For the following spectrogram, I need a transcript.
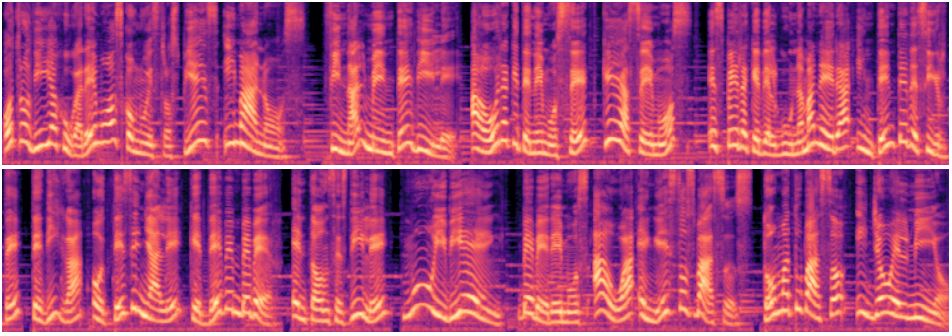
otro día jugaremos con nuestros pies y manos. Finalmente, dile, ahora que tenemos sed, ¿qué hacemos? Espera que de alguna manera intente decirte, te diga o te señale que deben beber. Entonces dile, muy bien, beberemos agua en estos vasos. Toma tu vaso y yo el mío.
